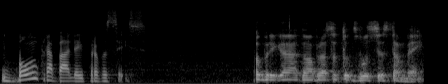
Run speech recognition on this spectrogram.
e bom trabalho aí para vocês. Obrigado, um abraço a todos vocês também.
